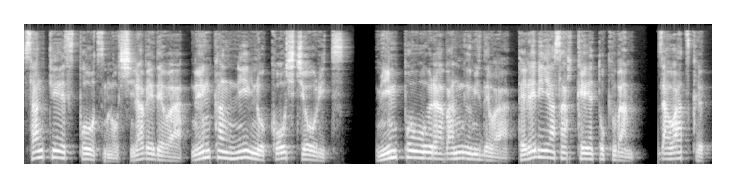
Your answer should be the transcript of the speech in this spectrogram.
産経スポーツの調べでは年間2位の高視聴率。民放裏番組ではテレビ朝日系特番、ざわつく、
